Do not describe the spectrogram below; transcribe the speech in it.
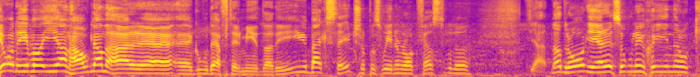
Ja, det var Ian Haugland det här. Eh, god eftermiddag. Det är ju backstage på Sweden Rock Festival. Och jävla drag är det. Solen skiner och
